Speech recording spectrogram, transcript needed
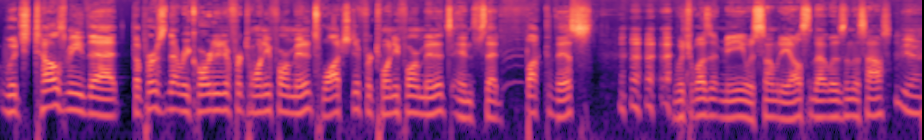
which tells me that the person that recorded it for 24 minutes watched it for 24 minutes and said, "Fuck this," which wasn't me. It was somebody else that lives in this house. yeah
